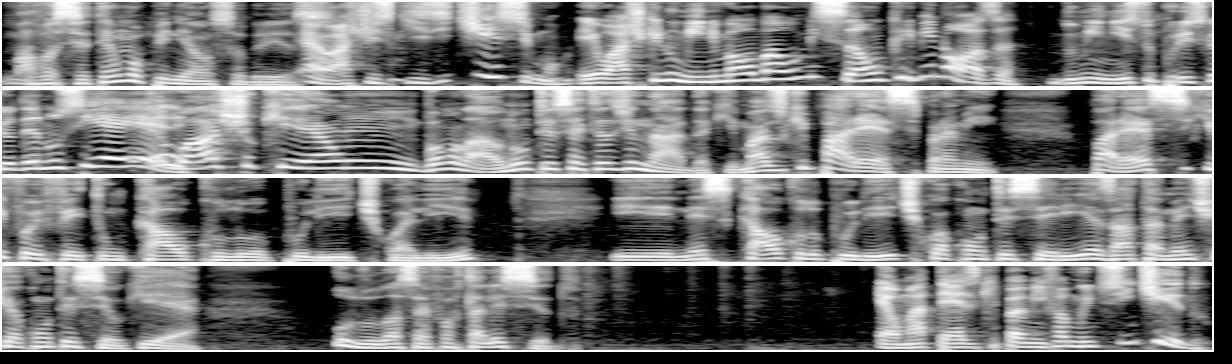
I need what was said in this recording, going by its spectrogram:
Mas você tem uma opinião sobre isso? É, eu acho esquisitíssimo. Eu acho que no mínimo é uma omissão criminosa do ministro, por isso que eu denunciei ele. Eu acho que é um. Vamos lá, eu não tenho certeza de nada aqui, mas o que parece pra mim? Parece que foi feito um cálculo político ali. E nesse cálculo político aconteceria exatamente o que aconteceu, que é o Lula sai fortalecido. É uma tese que pra mim faz muito sentido.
